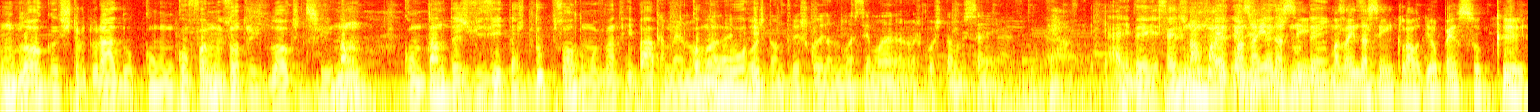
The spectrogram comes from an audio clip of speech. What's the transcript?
Um blog estruturado com, conforme os outros blogs, não com tantas visitas do pessoal do movimento hip hop Também não como podem, o hip postam três coisas numa semana, nós postamos 100. A ideia é essa. Eles Não, não, mas, eles- mas ainda eles não assim, têm- mas ainda assim, Cláudio, eu penso que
